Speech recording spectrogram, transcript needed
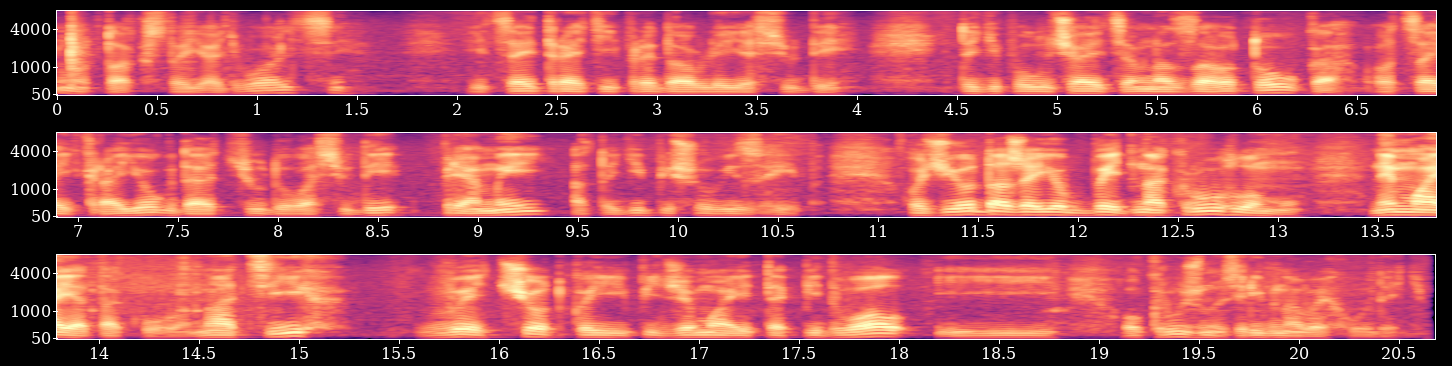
Ну, отак стоять вальці. І цей третій придавлює сюди. Тоді, виходить, в нас заготовка, оцей крайок, де отсюди сюди, прямий, а тоді пішов і згиб. Хоч його навіть й оббить на круглому, немає такого. На цих ви чітко її піджимаєте під вал і окружність рівна виходить.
